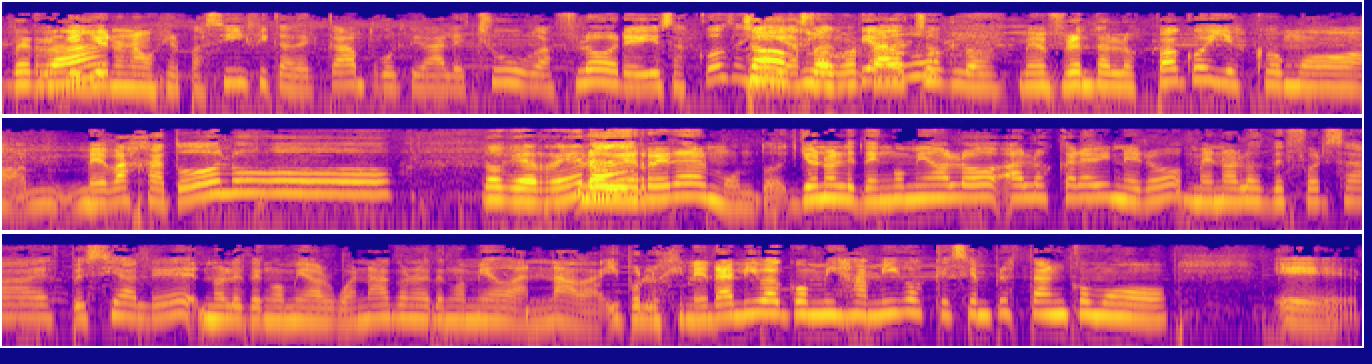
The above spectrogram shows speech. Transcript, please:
¿Verdad? Porque yo era una mujer pacífica del campo, cultivaba lechuga, flores y esas cosas. A Choclo, cortaba Santiago, choclo. me enfrentan los pacos y es como me baja todo lo, Lo guerrero. lo guerrera del mundo. Yo no le tengo miedo a, lo- a los carabineros, menos a los de fuerzas especiales. No le tengo miedo al guanaco, no le tengo miedo a nada. Y por lo general iba con mis amigos que siempre están como... eh,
